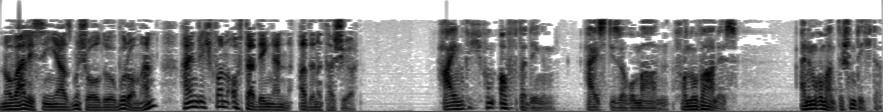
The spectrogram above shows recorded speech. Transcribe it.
Novalis'in yazmış olduğu bu roman, Heinrich von Ofterdingen adını taşıyor. Heinrich von Ofterdingen heißt dieser Roman von Novalis, einem romantischen Dichter.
